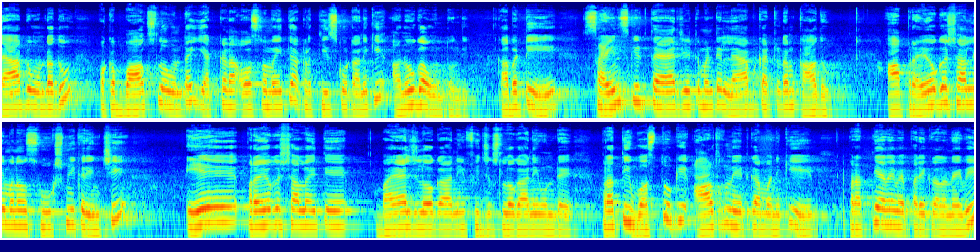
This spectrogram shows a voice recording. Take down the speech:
ల్యాబ్ ఉండదు. ఒక బాక్స్లో ఉంటాయి. ఎక్కడ అవసరమైతే అక్కడ తీసుకోవడానికి అనువుగా ఉంటుంది. కాబట్టి సైన్స్ కిట్ తయారు చేయటం అంటే ల్యాబ్ కట్టడం కాదు. ఆ ప్రయోగశాలని మనం సూక్ష్మీకరించి ఏ ప్రయోగశాలలో అయితే బయాలజీలో కానీ ఫిజిక్స్లో కానీ ఉండే ప్రతి వస్తువుకి ఆల్టర్నేట్గా మనకి ప్రత్యామ్నాయ పరికరాలు అనేవి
